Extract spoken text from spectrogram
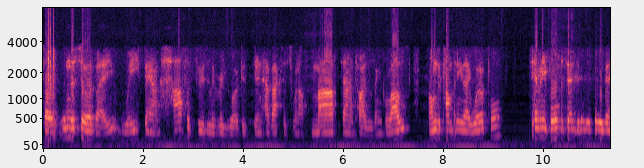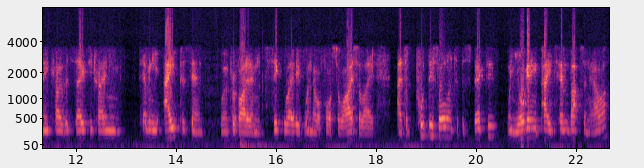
So in the survey, we found half of food delivery workers didn't have access to enough masks, sanitizers, and gloves from the company they work for. 74% didn't receive any COVID safety training. 78% weren't provided any sick leave when they were forced to isolate. And to put this all into perspective, when you're getting paid 10 bucks an hour,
